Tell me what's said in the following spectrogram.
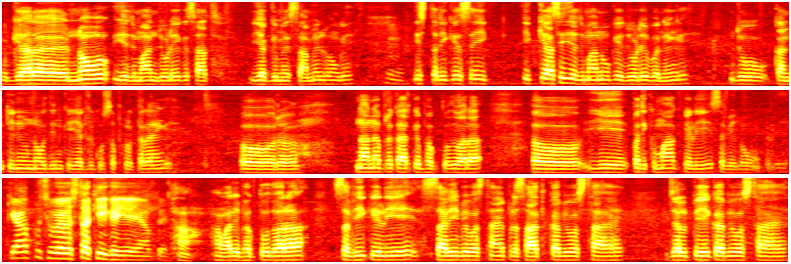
ग्यारह नौ यजमान जोड़े के साथ यज्ञ में शामिल होंगे। हम्म। इस तरीके से इक्यासी यजमानों के जोड़े बनेंगे जो कंटिन्यू नौ दिन के यज्ञ को सफल कराएँगे। और नाना प्रकार के भक्तों द्वारा ये परिक्रमा के लिए सभी लोगों के लिए। क्या कुछ व्यवस्था की गई है यहाँ पे? हाँ हमारे भक्तों द्वारा सभी के लिए सारी व्यवस्थाएँ प्रसाद का व्यवस्था है। जल पेय का व्यवस्था है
